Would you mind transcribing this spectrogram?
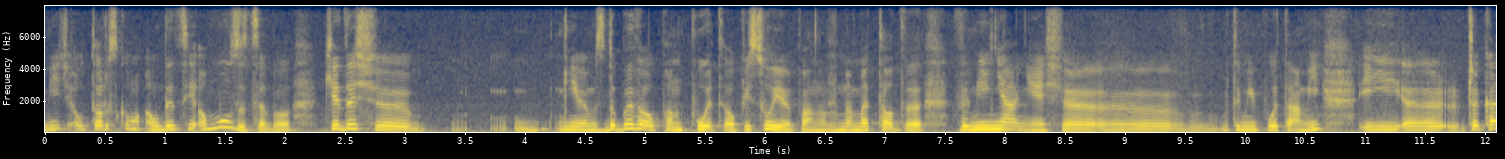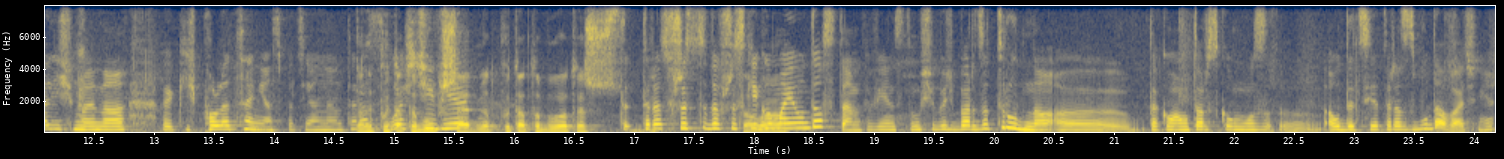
mieć autorską audycję o muzyce, bo kiedyś, e, nie wiem, zdobywał pan płyty, opisuje pan różne metody, wymienianie się e, tymi płytami i e, czekaliśmy na jakieś polecenia specjalne. Teraz Ale płyta to był przedmiot, płyta to było też... teraz wszyscy do wszystkiego Cała- mają dostęp, więc to musi być bardzo trudno e, taką autorską audycję teraz zbudować, nie?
